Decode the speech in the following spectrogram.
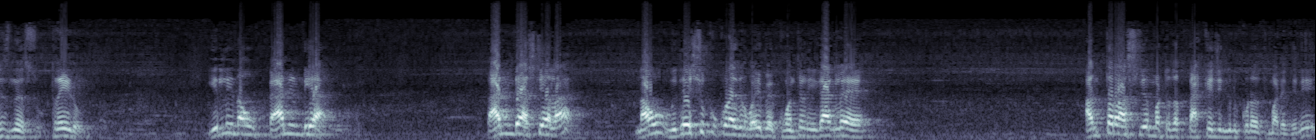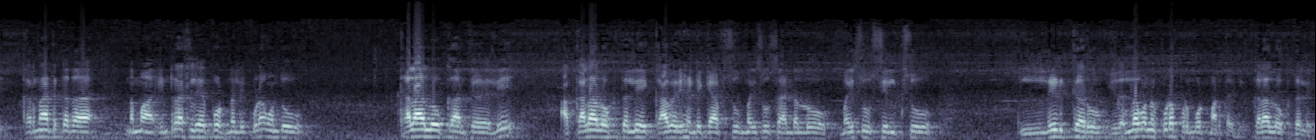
ಬಿಸ್ನೆಸ್ಸು ಟ್ರೇಡು ಇಲ್ಲಿ ನಾವು ಪ್ಯಾನ್ ಇಂಡಿಯಾ ಪ್ಯಾನ್ ಇಂಡಿಯಾ ಅಷ್ಟೇ ಅಲ್ಲ, ನಾವು ವಿದೇಶಕ್ಕೂ ಕೂಡ ಇದನ್ನು ಒಯ್ಯಬೇಕು ಅಂತೇಳಿ ಈಗಾಗಲೇ ಅಂತಾರಾಷ್ಟ್ರೀಯ ಮಟ್ಟದ ಪ್ಯಾಕೇಜಿಂಗ್ ಕೂಡ ಮಾಡಿದ್ದೀವಿ ಕರ್ನಾಟಕದ ನಮ್ಮ ಇಂಟರ್ನ್ಯಾಷನಲ್ ಏರ್ಪೋರ್ಟ್ನಲ್ಲಿ ಕೂಡ ಒಂದು ಕಲಾಲೋಕ ಅಂತೇಳಿ ಆ ಕಲಾಲೋಕದಲ್ಲಿ Kaveri handicaps Mysuru sandal, Mysuru silks, Lidkar, ಇದೆಲ್ಲವನ್ನು ಕೂಡ ಪ್ರಮೋಟ್ ಮಾಡ್ತಾ ಇದ್ದೀವಿ ಕಲಾಲೋಕದಲ್ಲಿ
